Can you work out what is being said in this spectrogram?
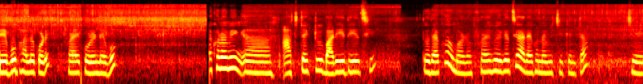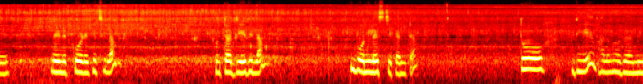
নেব ভালো করে ফ্রাই করে নেব। এখন আমি আঁচটা একটু বাড়িয়ে দিয়েছি। তো দেখো আমার ফ্রাই হয়ে গেছে, আর এখন আমি চিকেনটা যে ম্যারিনেট করে রেখেছিলাম, ওটা দিয়ে দিলাম বোনলেস চিকেনটা। তো দিয়ে ভালোভাবে আমি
